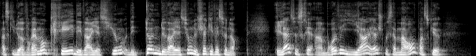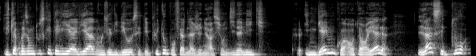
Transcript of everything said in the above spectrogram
parce qu'ils doivent vraiment créer des variations, des tonnes de variations de chaque effet sonore. Et là, ce serait un brevet IA. Et là, je trouve ça marrant parce que jusqu'à présent, tout ce qui était lié à l'IA dans le jeu vidéo, c'était plutôt pour faire de la génération dynamique euh, in-game, quoi, en temps réel. Là, c'est pour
